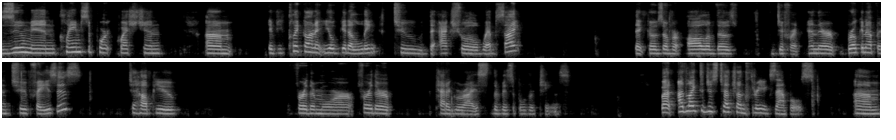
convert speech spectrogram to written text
zoom in, claim support question. Um, if you click on it, you'll get a link to the actual website that goes over all of those different, and they're broken up into phases to help you furthermore, further categorize the visible routines. But I'd like to just touch on three examples. Um,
